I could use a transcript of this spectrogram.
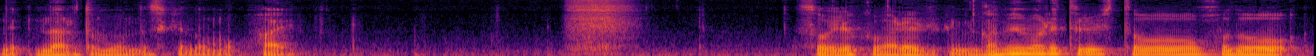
ね、なると思うんですけども、はい。そう、よく割れる、画面割れてる人ほど、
